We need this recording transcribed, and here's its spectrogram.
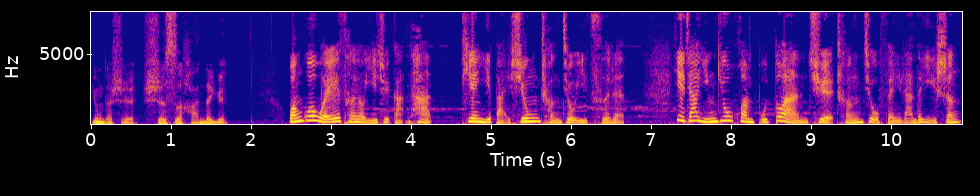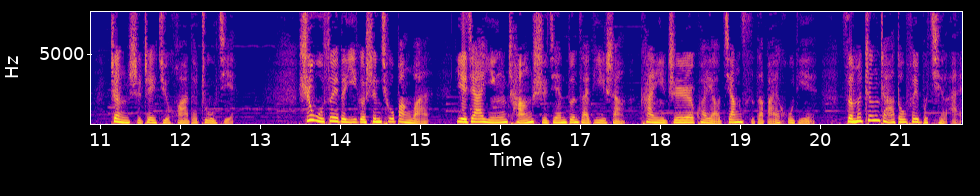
用的是十四寒的韵。王国维曾有一句感叹。天以百凶成就一词人，叶嘉莹忧患不断却成就斐然的一生，正是这句话的注解。十五岁的一个深秋傍晚，叶嘉莹长时间蹲在地上看一只快要将死的白蝴蝶，怎么挣扎都飞不起来。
